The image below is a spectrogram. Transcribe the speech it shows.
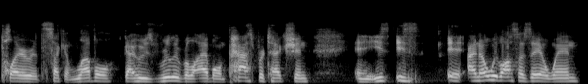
player at the second level, guy who's really reliable in pass protection. And he's, he's I know we lost Isaiah Wynn,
